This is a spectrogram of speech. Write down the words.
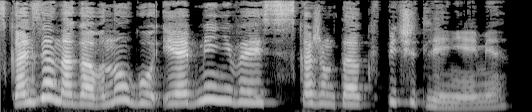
скользя нога в ногу и обмениваясь, скажем так, впечатлениями.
